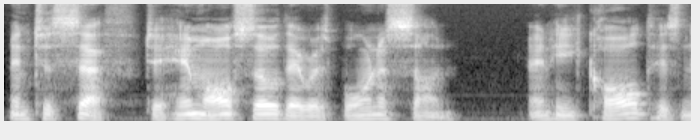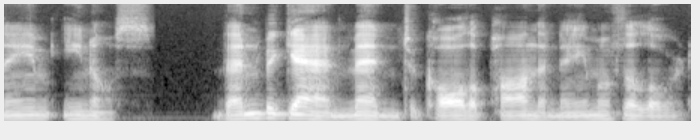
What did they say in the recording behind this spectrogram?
And to Seth, to him also there was born a son, and he called his name Enos. Then began men to call upon the name of the Lord.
